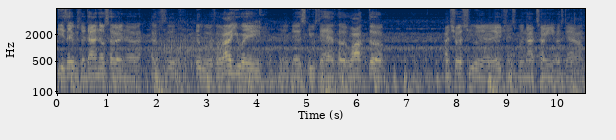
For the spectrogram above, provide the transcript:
He is able to diagnose her and uh, it will provide you a excuse to have her locked up. I trust you and your agents will not turn us down.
